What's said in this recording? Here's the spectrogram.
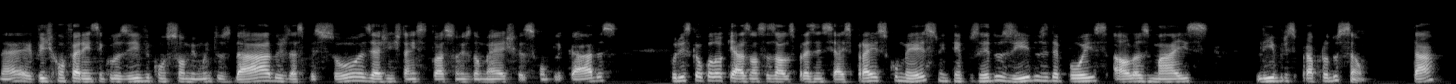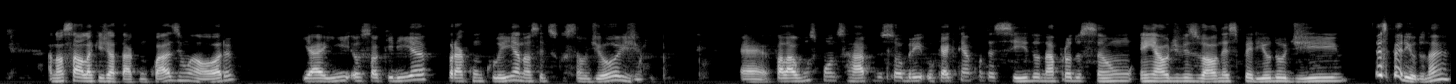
Né? Videoconferência, inclusive, consome muitos dados das pessoas e a gente está em situações domésticas complicadas. Por isso que eu coloquei as nossas aulas presenciais para esse começo, em tempos reduzidos, e depois aulas mais livres para produção, tá? A nossa aula aqui já está com quase uma hora, e aí eu só queria, para concluir a nossa discussão de hoje, é, falar alguns pontos rápidos sobre o que é que tem acontecido na produção em audiovisual nesse período de... Nesse período, né?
